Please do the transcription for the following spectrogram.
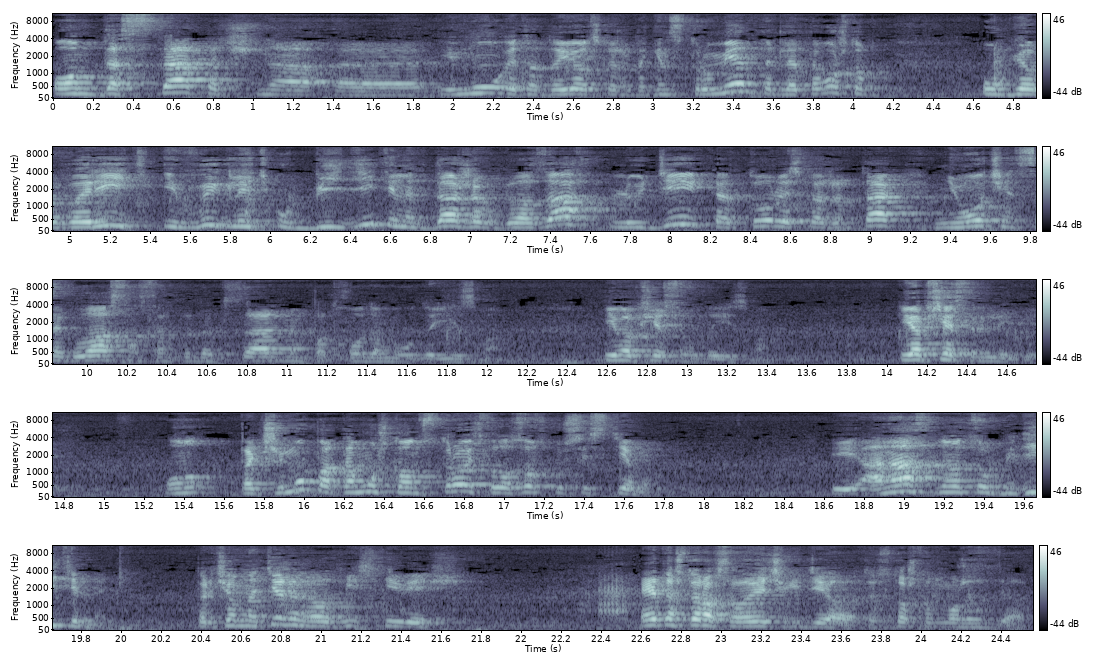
он достаточно, э, ему это дает, скажем так, инструменты для того, чтобы уговорить и выглядеть убедительных даже в глазах людей, которые, скажем так, не очень согласны с ортодоксальным подходом иудаизма. И вообще с иудаизмом. И вообще с религией. Он, почему? Потому что он строит философскую систему и она становится убедительной, причем на те же галактические вещи. Это что Раф Соловейчик делает, то есть то, что он может сделать.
